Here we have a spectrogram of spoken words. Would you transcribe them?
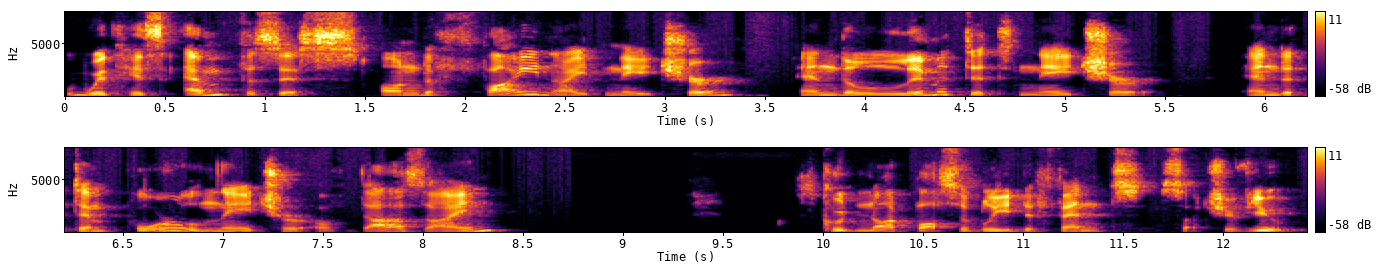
with his emphasis on the finite nature and the limited nature and the temporal nature of Dasein, could not possibly defend such a view.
